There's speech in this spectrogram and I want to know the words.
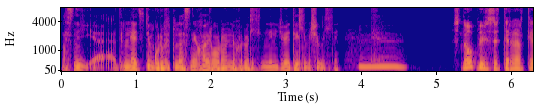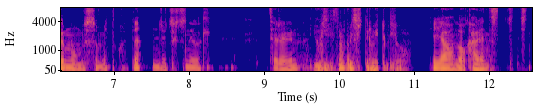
бас нэг тэр найзтын группт нь бас нэг 2 3 нөхөр бол нэмж байдаг юм шиг үлээ. Snowpiercer дээр гардаг юм хүмүүс мэддэг баг та. Энэ жижигчнийг бол царайг нь юу л Snowpiercer дээр байдаг лөө. Тий яа нөгөө гарын тасчдаг шин.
